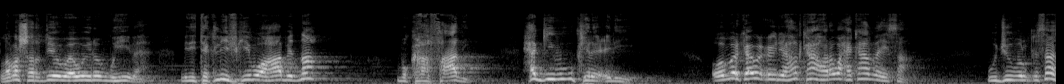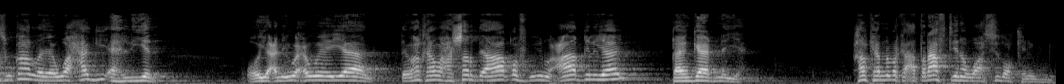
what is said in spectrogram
Laba shardi oo waaweyn oo muhiim ah. Midi takliifkiibuu ahaa midna mukaafaadii xaggiibuu u kala celiyey. Oo markaa wuxuu yidhi halkaa hore waxay ka hadlaysaa. Wujuubulqisaas uu ka hadlayaa waa xaggii ahliyada. Oo yacni waxa weeyaan de halkaa shardi ahaa qofku inuu caaqil yahay qaangaadhna yahay. Halkana marka atraaftiina waa sidoo kale buuli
